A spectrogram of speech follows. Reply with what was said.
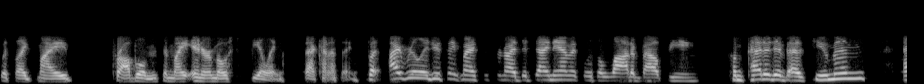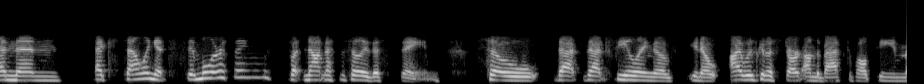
with like my problems and my innermost feelings, that kind of thing. But I really do think my sister and I, the dynamic was a lot about being competitive as humans and then excelling at similar things, but not necessarily the same. So that that feeling of, you know, I was going to start on the basketball team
